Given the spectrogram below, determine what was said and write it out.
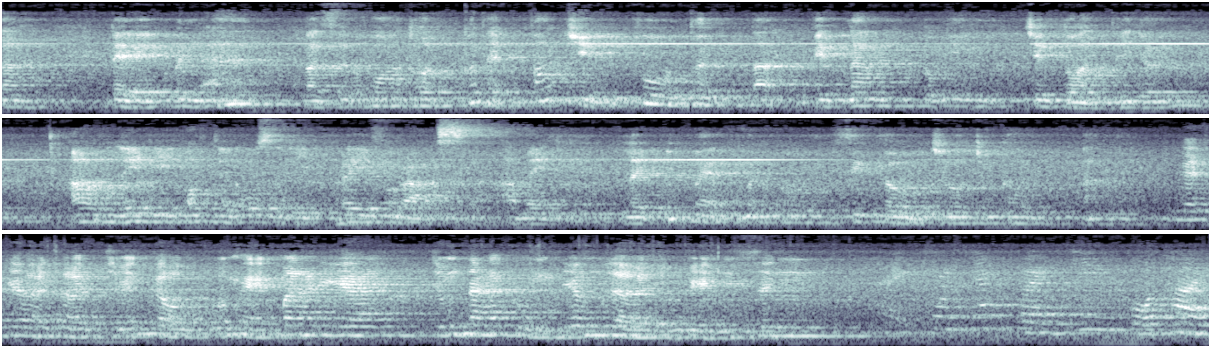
ta để bình an và sự hòa thuận có thể phát triển phồn thịnh tại Việt Nam cũng như trên toàn thế giới. Our Lady of the Rosary, pray for us. Amen. Lạy Đức Mẹ Mân Côi xin cầu cho chúng con. Amen. Nhân giờ lời chuyển cầu của mẹ Maria, chúng ta cùng dâng lời nguyện xin hãy chăm nhắc về chi của thầy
